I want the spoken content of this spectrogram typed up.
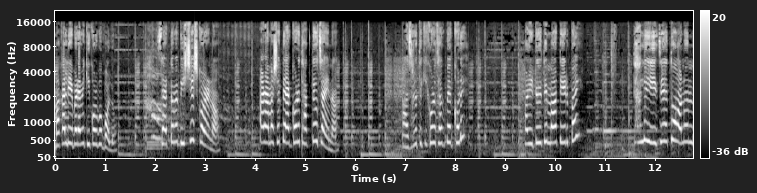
মা কালী, এবার আমি কি করব বলো? স্যার তো বিশ্বাস করে না। আর আমার সাথে এক ঘরে থাকতেও চায় না। আজ রাতে কি করে থাকবে এক ঘরে? আর এটা যদি মা টের পায়, তাহলে এই যে এত আনন্দ,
